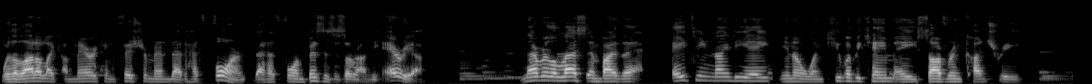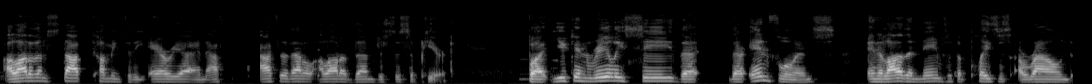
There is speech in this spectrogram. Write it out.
with a lot of like American fishermen that had formed that had formed businesses around the area. Nevertheless, and by the 1898, you know, when Cuba became a sovereign country, a lot of them stopped coming to the area, and after after that, a lot of them just disappeared. But you can really see that their influence in a lot of the names of the places around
